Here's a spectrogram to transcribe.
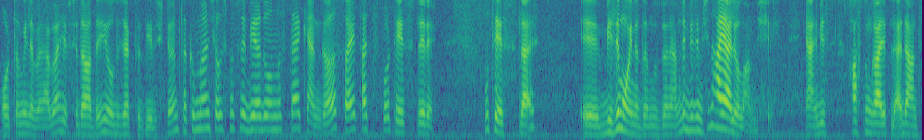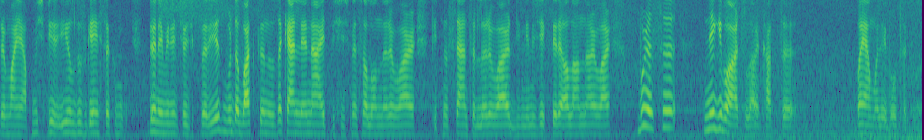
ortamıyla beraber hepsi daha da iyi olacaktır diye düşünüyorum. Takımların çalışması ve bir arada olması derken Galatasaray Taç Spor tesisleri. Bu tesisler e, bizim oynadığımız dönemde bizim için hayal olan bir şey. Yani biz Hasnun Galipler'de antrenman yapmış bir yıldız genç takım döneminin çocuklarıyız. Burada baktığınızda kendilerine ait bir şişme salonları var, fitness center'ları var, dinlenecekleri alanlar var. Burası ne gibi artılar kattı bayan voleybol takımına?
